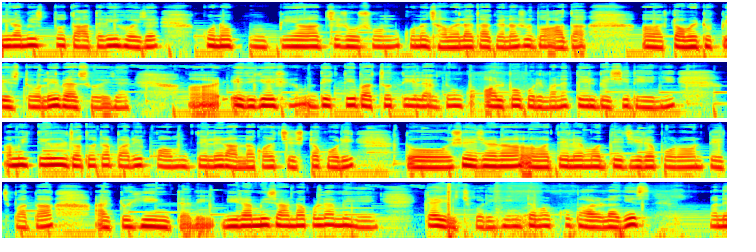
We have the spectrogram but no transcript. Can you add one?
নিরামিষ তো তাড়াতাড়ি হয়ে যায়। কোনো পেঁয়াজ, রসুন, কোনো ঝামেলা থাকে না, শুধু আদা টমেটো পেস্ট হলেই ব্যাস হয়ে যায়। আর এদিকে দেখতেই পাচ্ছ তেল একদম অল্প পরিমাণে, তেল বেশি দিইনি। আমি তেল যতটা পারি কম তেলে রান্না করার চেষ্টা করি। তো সেই জন্য তেলের মধ্যে জিরে ফোড়ন, তেজপাতা আর একটু হিংটা দিই। নিরামিষ রান্না করলে আমি হিংটা ইউজ করি। হিংটা আমার খুব ভালো লাগে। মানে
